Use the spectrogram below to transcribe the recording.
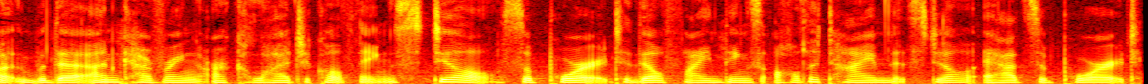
uh, the uncovering archaeological things still support. They'll find things all the time that still add support.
